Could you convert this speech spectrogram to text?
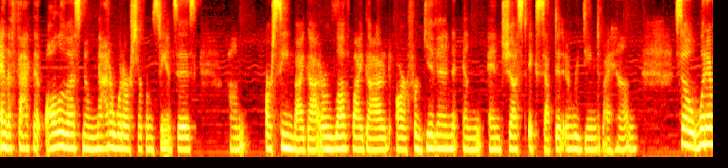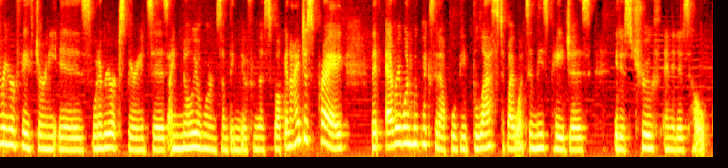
and the fact that all of us, no matter what our circumstances, um, are seen by God, are loved by God, are forgiven and, and just accepted and redeemed by Him. So, whatever your faith journey is, whatever your experience is, I know you'll learn something new from this book. And I just pray that everyone who picks it up will be blessed by what's in these pages. It is truth and it is hope.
